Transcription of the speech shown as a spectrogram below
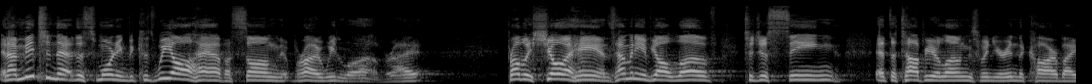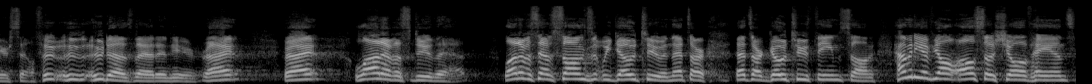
And I mentioned that this morning because we all have a song that probably we love, right? Probably show of hands. How many of y'all love to just sing at the top of your lungs when you're in the car by yourself? Who, who, who does that in here, right? Right? A lot of us do that. A lot of us have songs that we go to, and that's our, that's our go-to theme song. How many of y'all also, show of hands,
